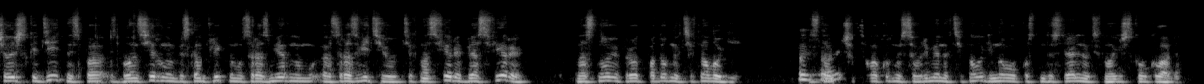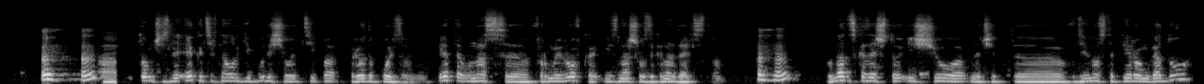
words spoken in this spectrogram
человеческая деятельность по сбалансированному, бесконфликтному, соразмерному, э, с развитию техносферы, биосферы на основе природоподобных технологий, представляющих совокупность современных технологий нового постиндустриального технологического уклада, uh-huh. в том числе экотехнологий будущего типа природопользования. Это у нас э, формулировка из нашего законодательства. Uh-huh. Но надо сказать, что еще значит, э, в 1991 году,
